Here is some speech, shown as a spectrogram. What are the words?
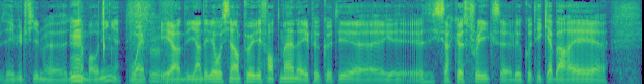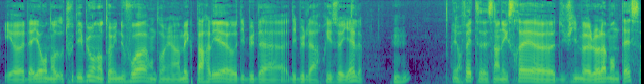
vous avez vu le film de Mm. Tom Browning. Ouais. Et il y a un délire aussi un peu Elephant Man avec le côté euh, Circus Freaks, le côté cabaret. Et euh, d'ailleurs, au tout début, on entend une voix, on entend un mec parler euh, au début de la, début de la reprise de Yale. Mhm. Et en fait, euh, c'est un extrait euh, du film Lola Montes,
